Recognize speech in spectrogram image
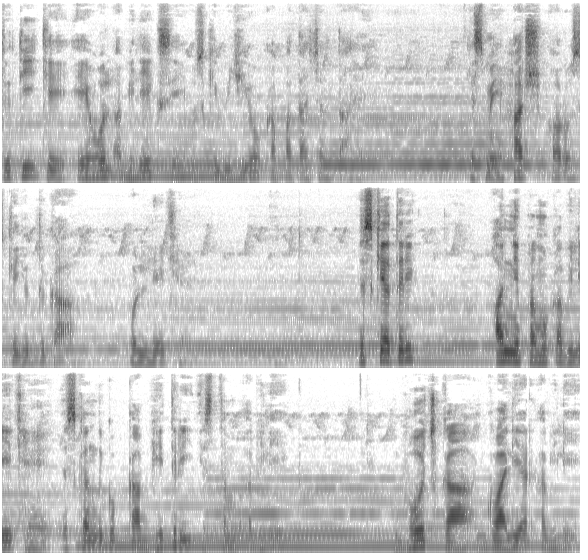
द्वितीय के एहोल अभिलेख से उसकी विजयों का पता चलता है। इसमें हर्ष और उसके युद्ध का उल्लेख है। इसके अतिरिक्त अन्य प्रमुख अभिलेख हैं स्कंदगुप्त का भीतरी स्तंभ अभिलेख, भोज का ग्वालियर अभिलेख।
